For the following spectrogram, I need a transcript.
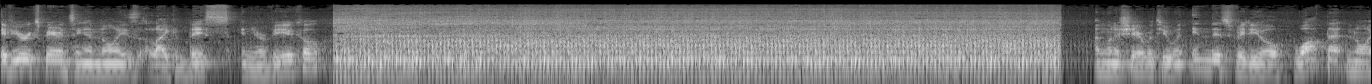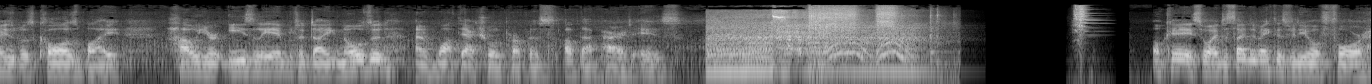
If you're experiencing a noise like this in your vehicle, I'm going to share with you in this video what that noise was caused by, how you're easily able to diagnose it, and what the actual purpose of that part is. Okay, so I decided to make this video for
